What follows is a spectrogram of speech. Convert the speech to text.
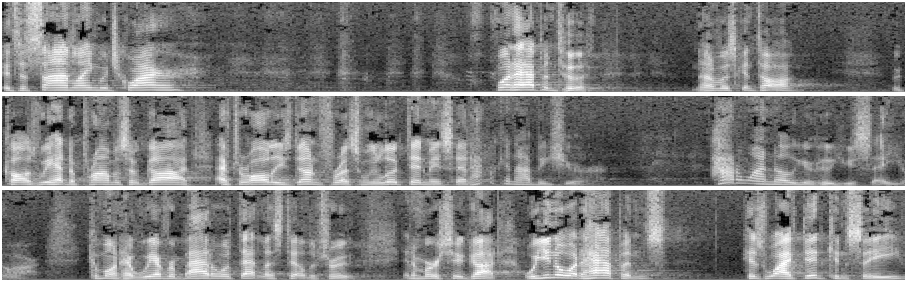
It's a sign language choir. What happened to us? None of us can talk because we had the promise of God after all He's done for us. And we looked at Him and said, How can I be sure? How do I know you're who you say you are? Come on, have we ever battled with that? Let's tell the truth. In the mercy of God. Well, you know what happens? His wife did conceive,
